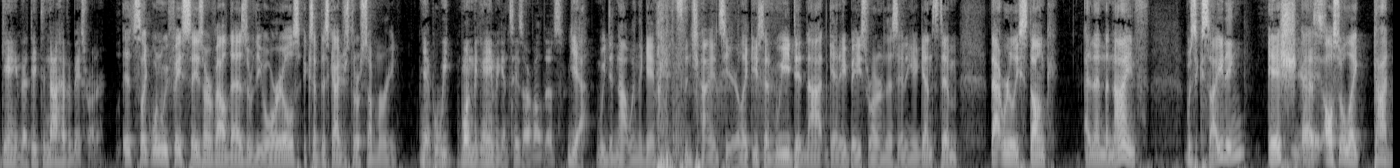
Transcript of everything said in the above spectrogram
game that they did not have a base runner. It's like when we faced Cesar Valdez of the Orioles, except this guy just throws submarine. Yeah, but we won the game against Cesar Valdez. Yeah, we did not win the game against the Giants here. Like you said, we did not get a base runner this inning against him. That really stunk. And then the ninth was exciting ish. Yes. Uh, also, like, God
